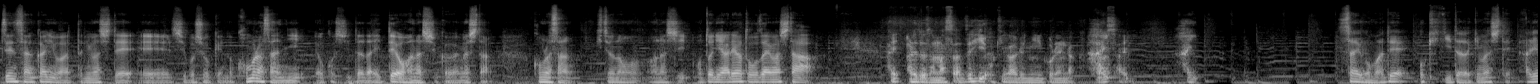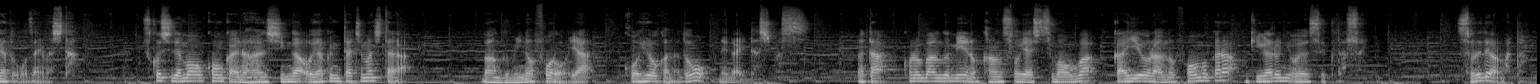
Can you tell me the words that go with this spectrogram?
全3回にわたりまして、えー、死亡証券の小村さんにお越しいただいてお話伺いました。小村さん貴重なお話本当にありがとうございましたはい、ありがとうございます。ぜひお気軽にご連絡ください。はい、はい、最後までお聞きいただきましてありがとうございました。少しでも今回の配信がお役に立ちましたら、番組のフォローや高評価などをお願いいたします。また、この番組への感想や質問は概要欄のフォームからお気軽にお寄せください。それではまた。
